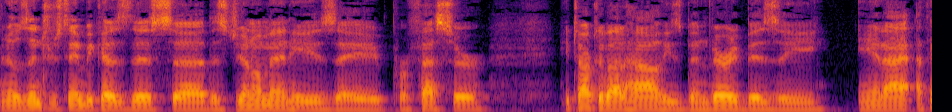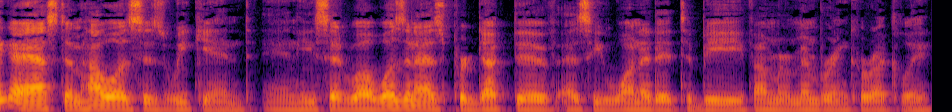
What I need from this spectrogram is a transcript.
and it was interesting because this uh, this gentleman, he's a professor. He talked about how he's been very busy and I, I, think I asked him how was his weekend, and he said, "Well, it wasn't as productive as he wanted it to be, if I'm remembering correctly."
